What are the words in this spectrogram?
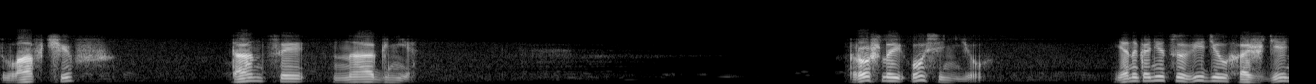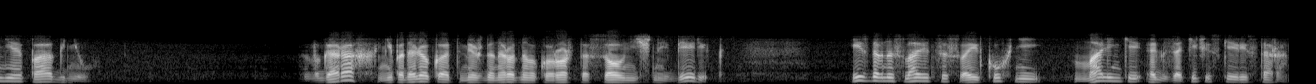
Славчев. Танцы на огне. Прошлой осенью я наконец увидел хождение по огню. В горах, неподалеку от международного курорта «Солнечный берег», издавна славится своей кухней маленький экзотический ресторан.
